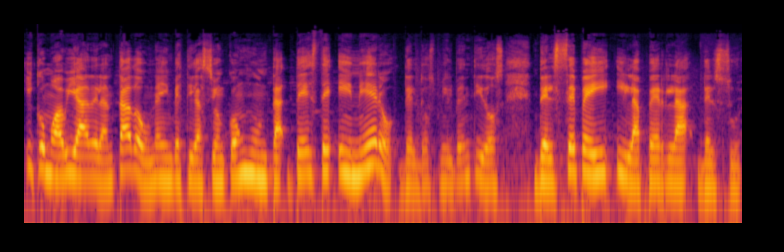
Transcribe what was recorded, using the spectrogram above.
y como había adelantado una investigación con conjunta desde enero del 2022 del CPI y la Perla del Sur.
